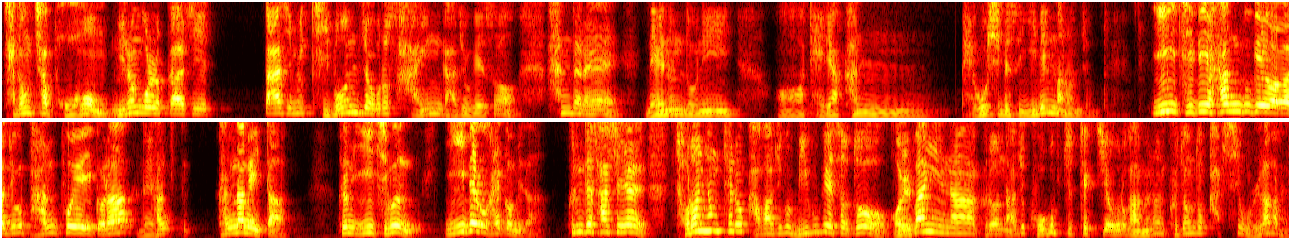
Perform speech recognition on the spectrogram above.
자동차 보험 이런 걸까지 따지면 기본적으로 4인 가족에서 한 달에 내는 돈이 어, 대략 한 150에서 200만 원 정도예요. 이 집이 한국에 와가지고 반포에 있거나 네. 강, 강남에 있다. 그럼 이 집은 200억 할 겁니다. 그런데 사실 저런 형태로 가가지고 미국에서도 얼반이나 그런 아주 고급 주택 지역으로 가면은 그 정도 값이 올라가요.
